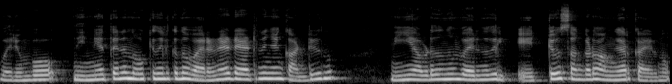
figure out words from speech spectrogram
വരുമ്പോൾ നിന്നെ തന്നെ നോക്കി നിൽക്കുന്ന വരണയുടെ ഏട്ടനെ ഞാൻ കണ്ടിരുന്നു. നീ അവിടെ നിന്നും വരുന്നതിൽ ഏറ്റവും സങ്കടം അങ്ങേർക്കായിരുന്നു.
